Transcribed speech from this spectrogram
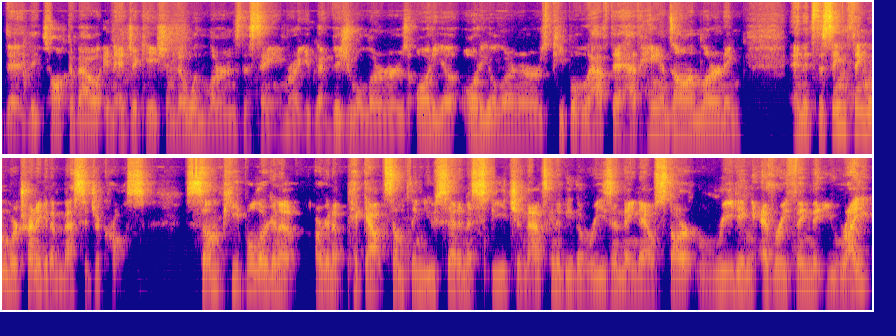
they, they talk about in education no one learns the same right? You've got visual learners audio audio learners people who have to have hands-on learning. And it's the same thing when we're trying to get a message across. Some people are gonna are gonna pick out something you said in a speech and that's gonna be the reason they now start reading everything that you write.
